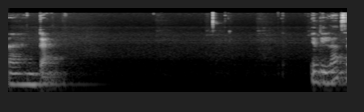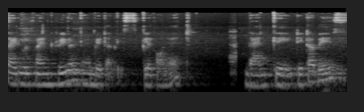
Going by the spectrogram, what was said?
and then in the left side you will find real-time database. Click on it. Then create database.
